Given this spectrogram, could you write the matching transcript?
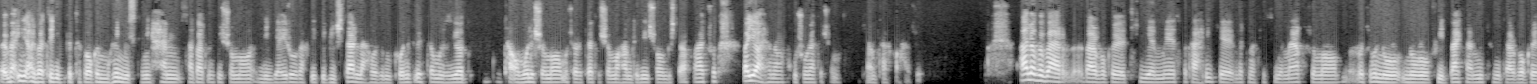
و این البته یک اتفاق مهمی است یعنی هم سبب که شما دیگری رو وقتی که بیشتر لحاظ می‌کنید احتمال زیاد تعامل شما مشارکت شما همدلی شما بیشتر خواهد شد و یا احیانا خشونت شما کمتر خواهد شد. علاوه بر در واقع TMS و تحریک مغناطیسی مغز شما راجع به نورو فیدبک هم می‌تونید در واقع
